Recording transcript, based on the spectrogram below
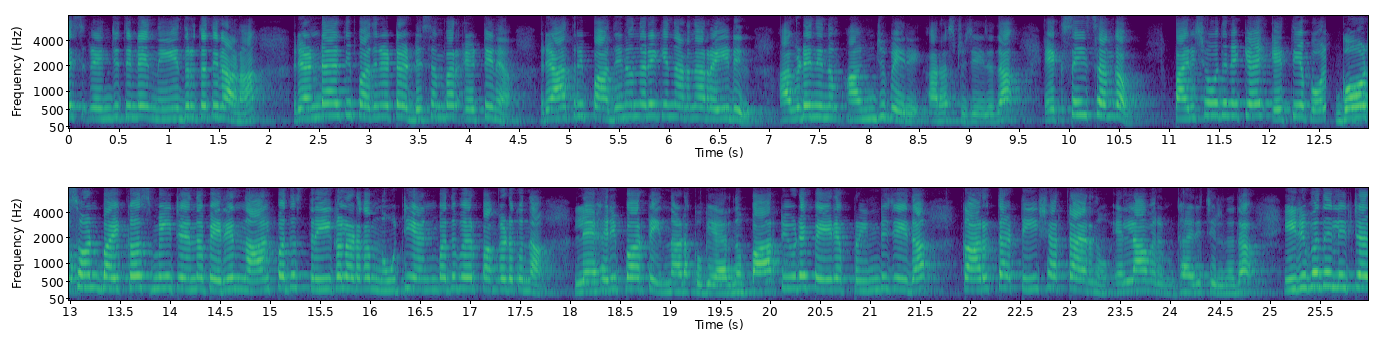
എസ് രഞ്ജിത്തിന്റെ നേതൃത്വത്തിലാണ് രണ്ടായിരത്തി പതിനെട്ട് ഡിസംബർ എട്ടിന് രാത്രി പതിനൊന്നരയ്ക്ക് നടന്ന റെയ്ഡിൽ അവിടെ നിന്നും അഞ്ചു പേരെ അറസ്റ്റ് ചെയ്തത്. എക്സൈസ് സംഘം പരിശോധനയ്ക്കായി എത്തിയപ്പോൾ ഗോഡ്സ് ഓൺ ബൈക്കേഴ്സ് മീറ്റ് എന്ന പേരിൽ നാൽപ്പത് സ്ത്രീകളടക്കം നൂറ്റി അൻപത് പേർ പങ്കെടുക്കുന്ന ലഹരി പാർട്ടി നടക്കുകയായിരുന്നു. പാർട്ടിയുടെ പേര് പ്രിന്റ് ചെയ്ത കറുത്ത ടീഷർട്ടായിരുന്നു എല്ലാവരും ധരിച്ചിരുന്നത്. ഇരുപത് ലിറ്റർ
